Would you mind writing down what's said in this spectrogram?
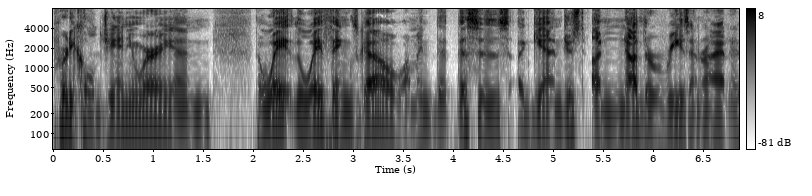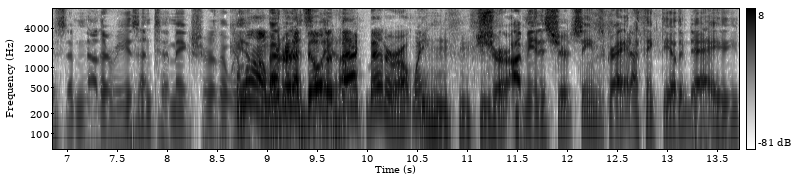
pretty cold January, and the way the way things go, I mean, th- this is again just another reason, right? It's another reason to make sure that we Come have on, a we're going to build it back home. better, aren't we? sure. I mean, it sure seems great. I think the other day he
